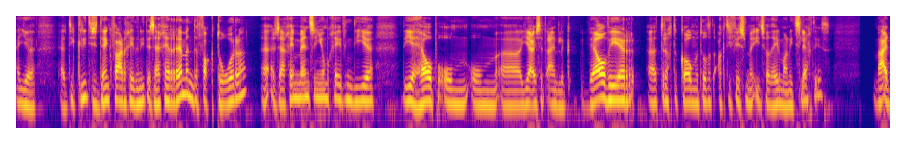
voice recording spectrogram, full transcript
en je hebt die kritische denkvaardigheden niet, er zijn geen remmende factoren, hè, er zijn geen mensen in je omgeving die je, die je helpen om, om uh, juist uiteindelijk wel weer uh, terug te komen tot het activisme, iets wat helemaal niet slecht is. Maar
